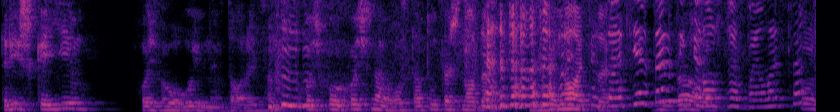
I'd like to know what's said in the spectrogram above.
трішки їм, хоч головою не вдариться, хоч, хоч, хоч на рост, а тут аж треба згинатися. Так, я теж Да. тільки розживилася. Тож,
